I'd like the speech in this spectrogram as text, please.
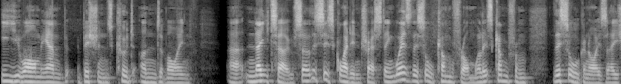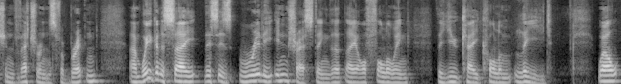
EU army ambitions could undermine uh, NATO. So this is quite interesting. Where's this all come from? Well, it's come from this organisation, Veterans for Britain. And we're going to say this is really interesting that they are following the UK column lead. Well,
